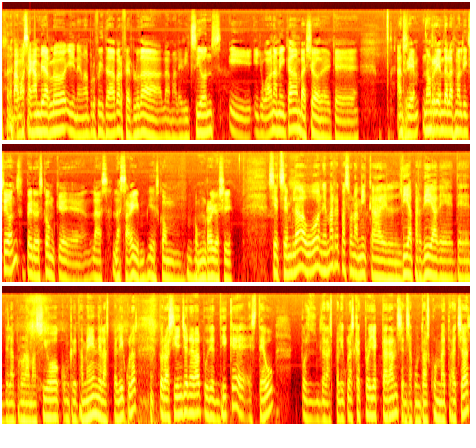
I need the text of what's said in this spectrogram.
vamos a canviar-lo i anem a aprofitar per fer-lo de, de malediccions i, i jugar una mica amb això de que ens riem, no ens riem de les malediccions però és com que les, les seguim i és com, com un rotllo així Si et sembla, Hugo, anem a repassar una mica el dia per dia de, de, de la programació concretament, de les pel·lícules, però així en general podem dir que esteu pues, de les pel·lícules que es projectaran, sense comptar els curtmetratges,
